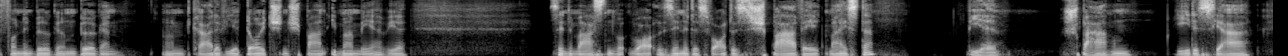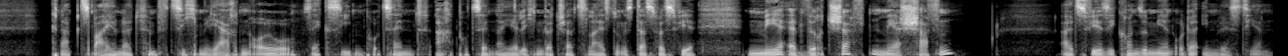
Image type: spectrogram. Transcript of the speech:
von den Bürgerinnen und Bürgern. Und gerade wir Deutschen sparen immer mehr. Wir sind im wahrsten Sinne des Wortes Sparweltmeister. Wir sparen jedes Jahr knapp 250 Milliarden Euro, 6, 7 Prozent, 8 Prozent einer jährlichen Wirtschaftsleistung ist das, was wir mehr erwirtschaften, mehr schaffen, als wir sie konsumieren oder investieren.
